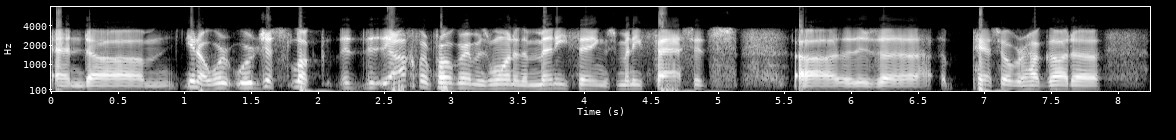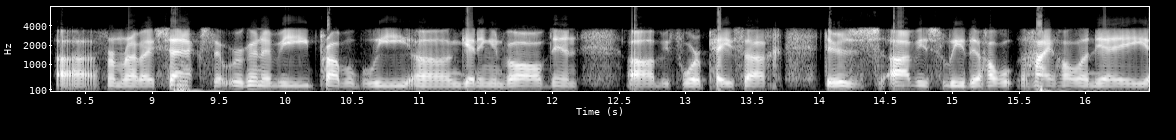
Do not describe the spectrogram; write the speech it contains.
And um, you know, we're we're just look. The, the program is one of the many things, many facets. Uh, there's a Passover Haggadah uh, from Rabbi Sachs that we're going to be probably uh, getting involved in uh, before Pesach. There's obviously the whole high holiday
